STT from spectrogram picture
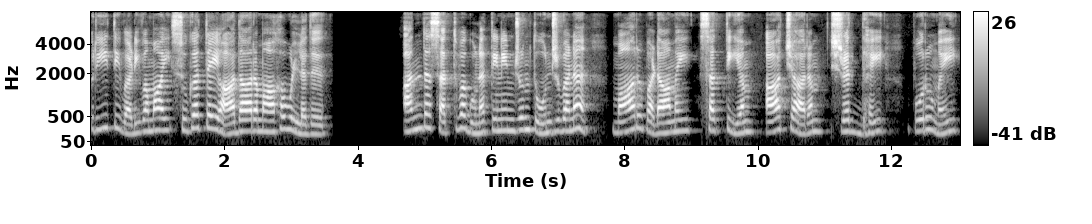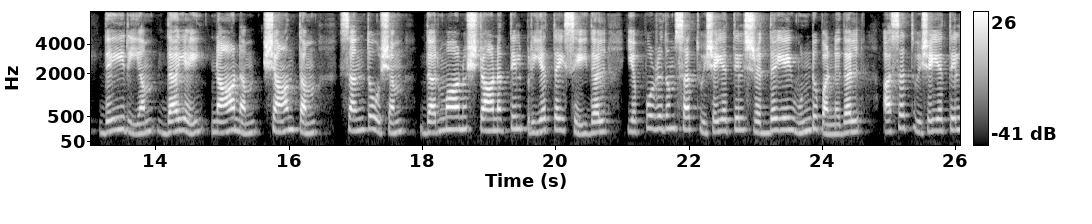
பிரீத்தி வடிவமாய் சுகத்தை ஆதாரமாக உள்ளது. அந்த சத்வ குணத்தினின்றும் தோன்றுவன மாறுபடாமை சத்தியம் ஆச்சாரம் ஸ்ரத்தை பொறுமை தைரியம் தயை நாணம் சாந்தம் சந்தோஷம் தர்மானுஷ்டானத்தில் பிரியத்தை செய்தல் எப்பொழுதும் சத் விஷயத்தில் ஸ்ரத்தையை உண்டு பண்ணுதல் அசத் விஷயத்தில்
